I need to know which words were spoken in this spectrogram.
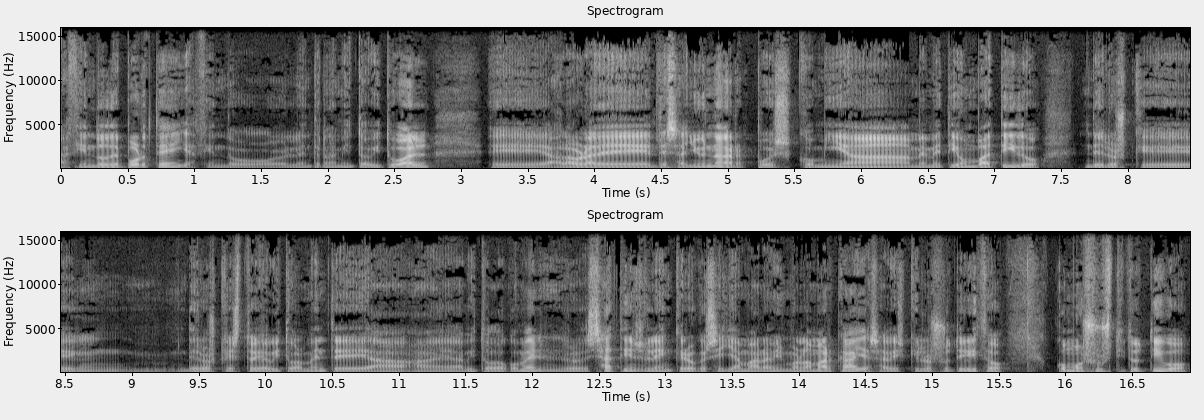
haciendo deporte y haciendo el entrenamiento habitual, eh, a la hora de desayunar, pues comía, me metía un batido de los que de los que estoy habitualmente habituado a comer, los de Satinslen creo que se llama ahora mismo la marca, ya sabéis que los utilizo como sustitutivo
